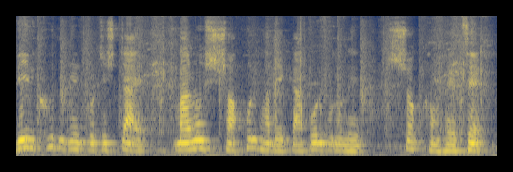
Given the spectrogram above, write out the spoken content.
দীর্ঘদিনের প্রচেষ্টায় মানুষ সফলভাবে কাপড় বুননে সক্ষম হয়েছে।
